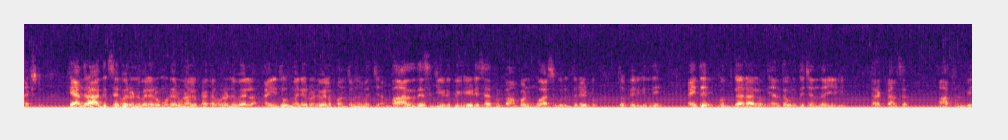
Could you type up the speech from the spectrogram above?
నెక్స్ట్ కేంద్ర ఆర్థిక సర్వే రెండు వేల ఇరవై మూడు ఇరవై నాలుగు ప్రకారం రెండు వేల ఐదు మరియు రెండు వేల పంతొమ్మిది మధ్య భారతదేశ జీడిపి ఏడు శాతం కాంపౌండ్ వార్షిక వృద్ధి రేటుతో పెరిగింది. అయితే ఉద్గారాలు ఎంత వృద్ధి చెందాయి? Correct answer option B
